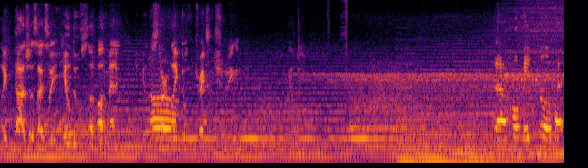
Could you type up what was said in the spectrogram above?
like dodge to the side. So he'll do stuff automatically. Like he'll just start Oh. like doing the tricks and shooting. And, you know, a homemade pillow hut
